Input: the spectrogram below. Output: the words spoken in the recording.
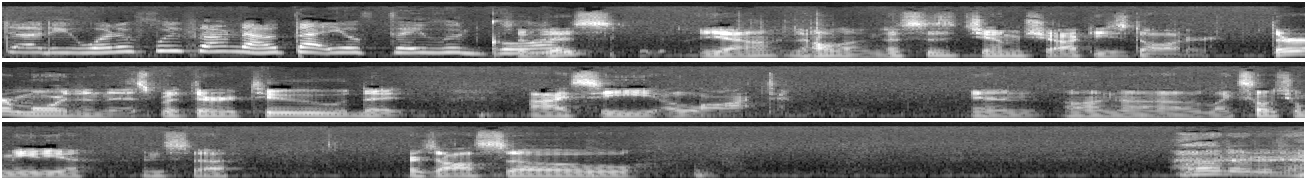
Daddy, what if we found out that your favorite girl? So this, yeah, hold on. This is Jim Shockey's daughter. There are more than this, but there are two that I see a lot, in on uh, like social media and stuff. There's also, oh, da, da, da.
